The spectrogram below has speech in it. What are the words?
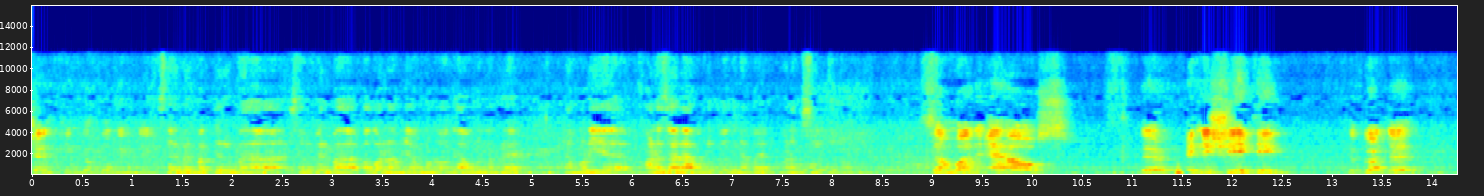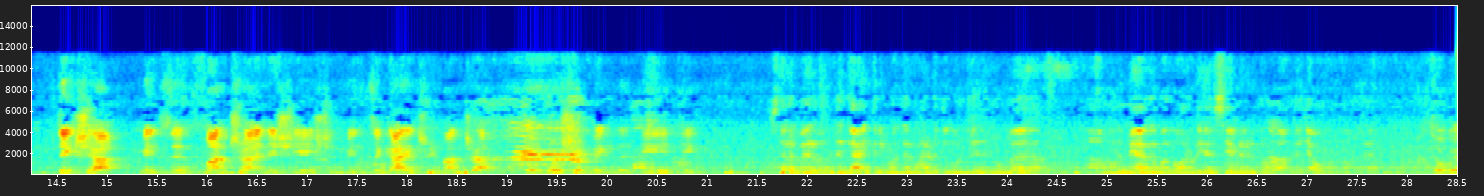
chanting the holy name. சில பேர் பக்தர்கள் ப- சில பேர் ப பகவான் நாம ஜெபம் பண்ணுவாங்க அவங்க நம்ம நம்முடைய மனதால் அவங்களுக்கு வந்து நம்ம வணக்கம் செலுத்தணும் Someone else, they're initiating. They've got the Diksha, means the mantra initiation, means the Gayatri mantra. They're worshipping the deity. சில பேர் வந்து காயத்ரி மந்திரமாக எடுத்துக்கொண்டு ரொம்ப அஹ், முழுமையாக பகவானுடைய சேவையில் ஈடுபடுவாங்க ஜெபம் பண்ணுவாங்க So we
